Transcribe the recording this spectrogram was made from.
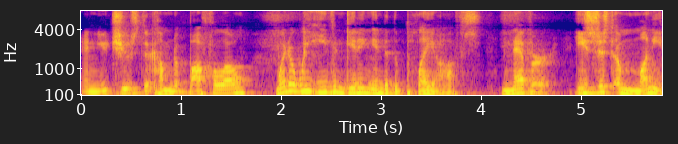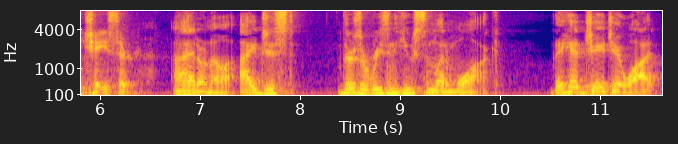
and you choose to come to Buffalo. When are we even getting into the playoffs? Never. He's just a money chaser. I don't know. I just there's a reason Houston let him walk. They had JJ Watt.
